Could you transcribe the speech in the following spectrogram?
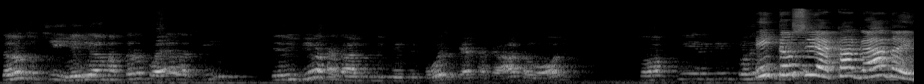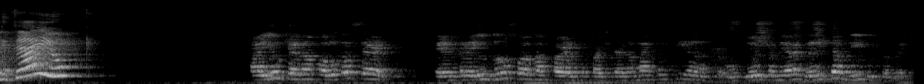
Tanto que ele ama tanto ela que ele viu a cagada que ele fez depois, que é cagada, lógico. Só que ele tentou. Então, se é cagada, ele traiu. Aí o que a Ana falou tá certo. É, traiu não só na parte, essa parte carnal, mas a confiança. Os dois também eram grandes amigos também.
